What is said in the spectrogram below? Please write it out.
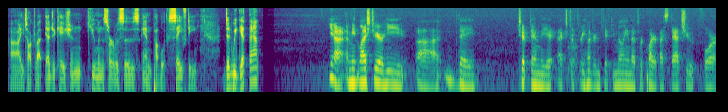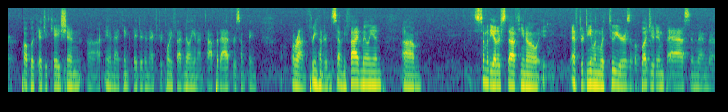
Uh, he talked about education, human services, and public safety. Did we get that? Yeah, I mean, last year he uh, they chipped in the extra 350 million that's required by statute for public education, uh, and I think they did an extra 25 million on top of that for something around 375 million. Um, some of the other stuff, you know, after dealing with two years of a budget impasse and then the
